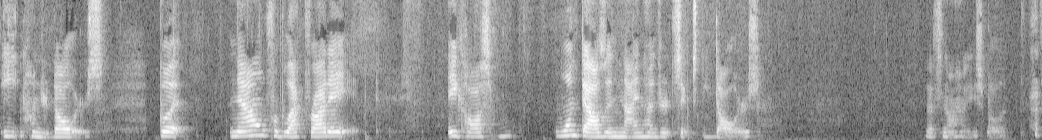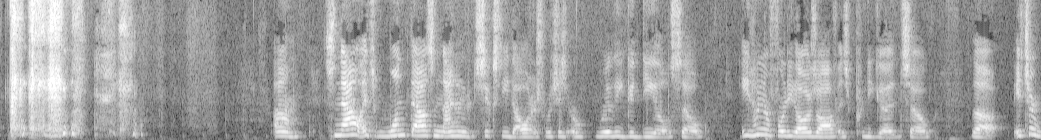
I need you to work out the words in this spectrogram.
eight hundred dollars. But now for Black Friday, it costs one thousand nine hundred sixty dollars. That's not how you spell it. um. So now it's one thousand nine hundred sixty dollars, which is a really good deal. So eight hundred forty dollars off is pretty good. So the it's a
